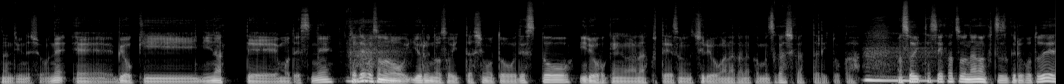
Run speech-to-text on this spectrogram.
何て言うんでしょうね、えー、病気になってもですね。例えばその夜のそういった仕事ですと医療保険がなくてその治療がなかなか難しかったりとか、まあ、そういった生活を長く続けることで、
